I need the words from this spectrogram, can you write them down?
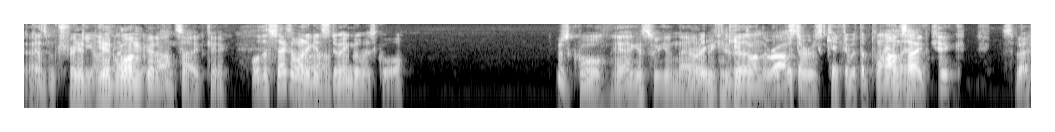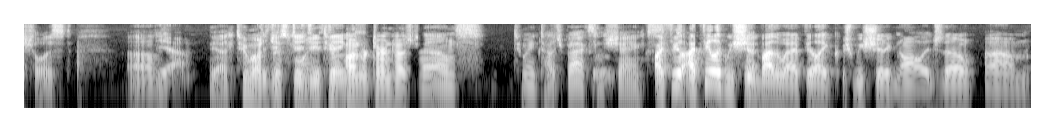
got uh, some he tricky had, he had one kicks. good onside kick. Well, the second So, one against uh, New England was cool. It was cool. Yeah, I guess we can that. Remember he We can threw keep him on the like, roster as kicked it with the plant leg? onside kick specialist. Um, Yeah, Yeah, too much Did you- this did point. you Two think- punt return touchdowns, too many touchbacks and shanks. I feel I feel like we should. Yeah. By the way, I feel like we should acknowledge though um,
